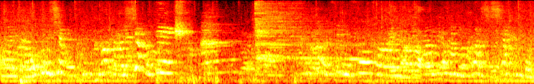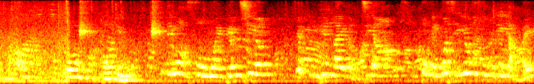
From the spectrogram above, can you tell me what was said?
来头都向空，靠哪向低？到这个所在，我讲我是啥都唔知。姑娘，你我素昧平生，你今天来到这，当然我是有事而来，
